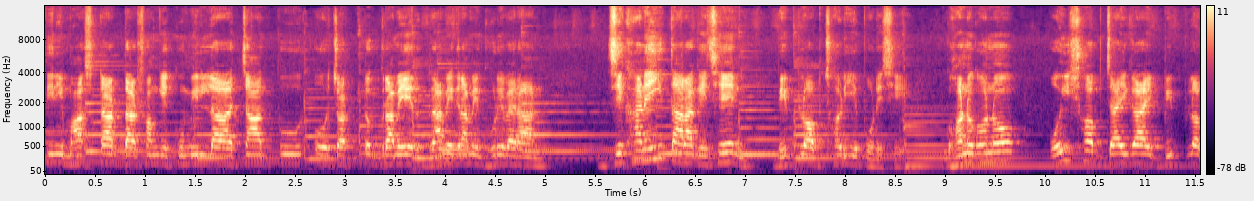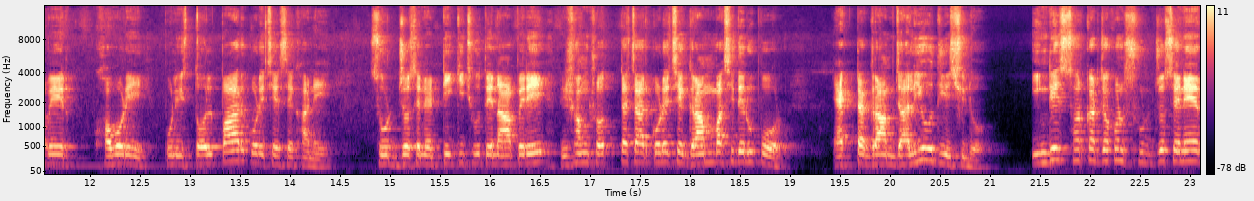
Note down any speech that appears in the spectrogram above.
তিনি মাস্টারদার সঙ্গে কুমিল্লা, চাঁদপুর ও চট্টগ্রামের গ্রামে গ্রামে ঘুরে বেড়ান, যেখানেই তারা গেছেন বিপ্লব ছড়িয়ে পড়েছে। ঘন ঘন ওই সব জায়গায় বিপ্লবের খবরে পুলিশ তোলপাড় করেছে সেখানে। সূর্য সেনের টিকি ছুতে না পেরে নৃশংস অত্যাচার করেছে গ্রামবাসীদের উপর। একটা গ্রাম জ্বালিয়েও দিয়েছিল। ইংরেজ সরকার যখন সূর্য সেনের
